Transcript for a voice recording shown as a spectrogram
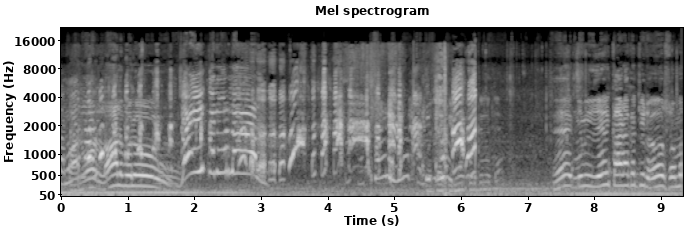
ಕನ್ವರ್ ಲಾಲ್ ಬೋಲು. ಜೈ ಕನ್ವರ್ ಲಾಲ್! ಏ ನಿಮಗೆ ಏನು ಕಾಡಕತ್ತೀರೋ ಸುಮ್ಮ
